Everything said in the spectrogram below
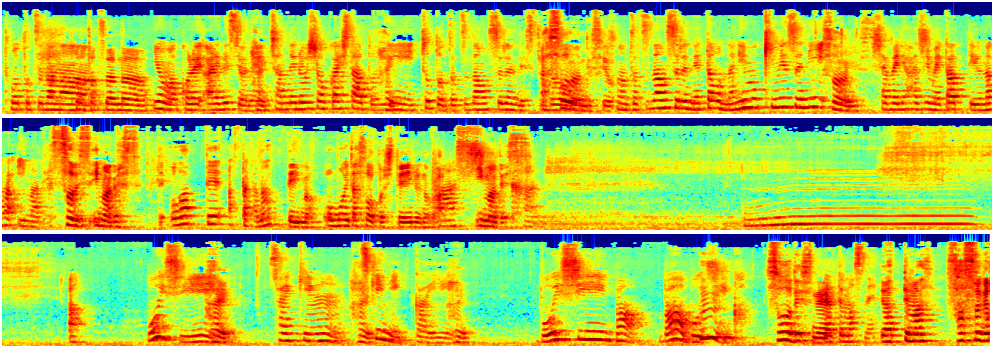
唐突だな。唐突だな。要はこれあれですよね、はい。チャンネルを紹介した後はにちょっと雑談をするんですけど、あそうなんですよ。その雑談するネタを何も決めずに喋り始めたっていうのが今です。そうです。今です。で終わってあったかなって今思い出そうとしているのが今です。確かにうーん。あ Voicy、はい。最近はい。月に1回、はいボイシーバーバーボイシーか、そうですね。やってますね。やってます。さすが。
